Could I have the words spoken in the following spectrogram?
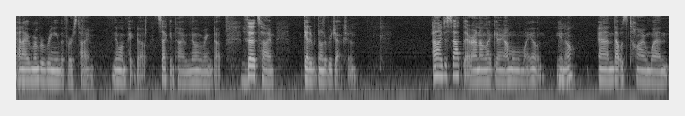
And I remember ringing the first time, no one picked up. Second time, no one ringed up. Yeah. Third time, get another rejection. And I just sat there and I'm like going, I'm on my own, you Mhm. know? And that was a time when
